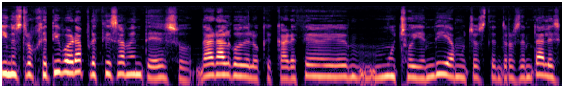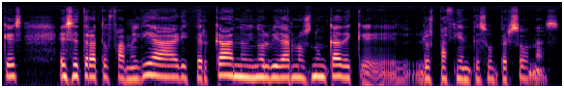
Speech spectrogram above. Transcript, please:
Y nuestro objetivo era precisamente eso, dar algo de lo que carece mucho hoy en día muchos centros dentales, que es ese trato familiar y cercano y no olvidarnos nunca de que los pacientes son personas.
